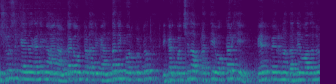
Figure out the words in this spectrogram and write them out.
ఇష్యూస్కైనా కానీ మీ ఆయన అండగా ఉంటాడని మీ అందరినీ కోరుకుంటూ ఇక్కడికి వచ్చిన ప్రతి ఒక్కరికి పేరు పేరున ధన్యవాదాలు.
